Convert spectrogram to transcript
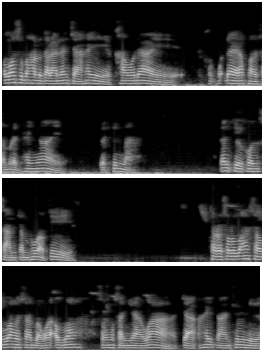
อัลลอฮฺสุบฮานุตาลานั้นจะให้เขาได้ได้รับความสำเร็จให้ง่ายเกิดขึ้นมา นั่นคือคนสามจำพวกที่ทารสุลลอฮฺสัลลัลลอฮุซัลลัมบอกว่าอัลลอฮ์ทรงสัญญาว่าจะให้การช่วยเหลือ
